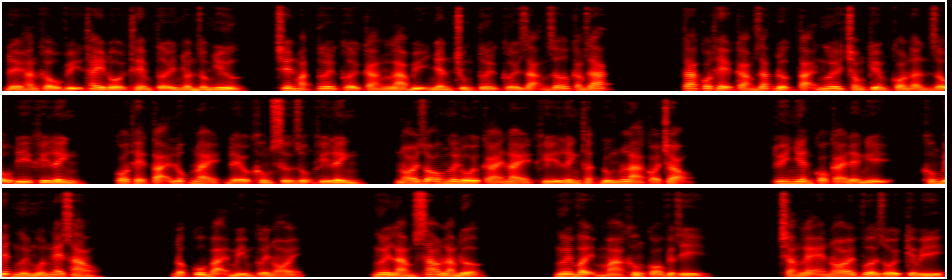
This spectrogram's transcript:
để hắn khẩu vị thay đổi thêm tới nhuần giống như trên mặt tươi cười càng là bị nhân trùng tươi cười dạng dỡ cảm giác. Ta có thể cảm giác được tại ngươi trong kiếm còn ẩn giấu đi khí linh, có thể tại lúc này đều không sử dụng khí linh, nói rõ ngươi đối cái này khí linh thật đúng là coi trọng. Tuy nhiên có cái đề nghị, không biết ngươi muốn nghe sao? Độc cô bại mỉm cười nói, ngươi làm sao làm được? Ngươi vậy mà không có việc gì. Chẳng lẽ nói vừa rồi kiếm ý?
